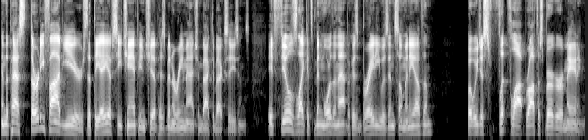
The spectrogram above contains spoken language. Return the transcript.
in the past 35 years that the AFC Championship has been a rematch in back to back seasons. It feels like it's been more than that because Brady was in so many of them, but we just flip flop Roethlisberger or Manning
